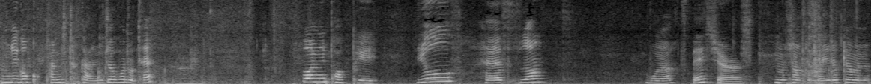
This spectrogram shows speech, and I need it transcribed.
근데 이거 꼭 반듯하게 안 접어도 돼? Funny puppy, you have some 뭐야? 스페셜. 음, 잠깐만 이렇게 하면은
